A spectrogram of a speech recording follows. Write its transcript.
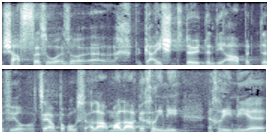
schaffen, so also, äh, geisttötende Arbeiten für Cerberus, Alarmanlage, kleine ein kleines äh,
